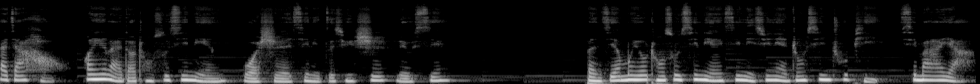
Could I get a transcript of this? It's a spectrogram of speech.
大家好，欢迎来到重塑心灵，我是心理咨询师刘星。本节目由重塑心灵心理训练中心出品，喜马拉雅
